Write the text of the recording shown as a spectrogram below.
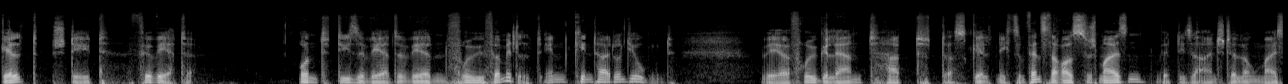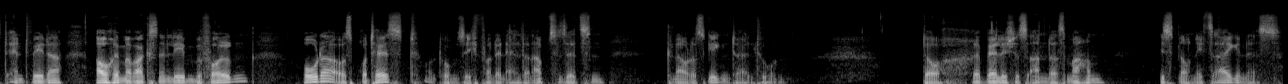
Geld steht für Werte. Und diese Werte werden früh vermittelt, in Kindheit und Jugend. Wer früh gelernt hat, das Geld nicht zum Fenster rauszuschmeißen, wird diese Einstellung meist entweder auch im Erwachsenenleben befolgen oder aus Protest und um sich von den Eltern abzusetzen, genau das Gegenteil tun. Doch rebellisches Andersmachen ist noch nichts Eigenes,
